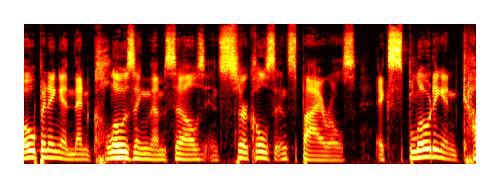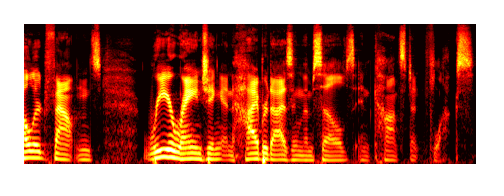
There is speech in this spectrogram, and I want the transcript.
opening and then closing themselves in circles and spirals, exploding in colored fountains, rearranging and hybridizing themselves in constant flux.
